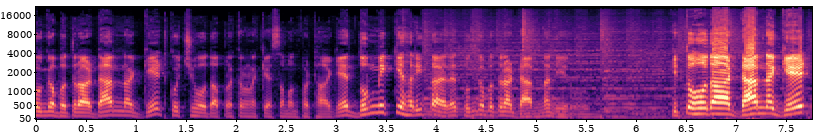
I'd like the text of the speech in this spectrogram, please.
ತುಂಗಭದ್ರಾ ಡ್ಯಾಂನ ಗೇಟ್ ಕೊಚ್ಚಿ ಹೋದ ಪ್ರಕರಣಕ್ಕೆ ಸಂಬಂಧಪಟ್ಟ ಹಾಗೆ ದುಮ್ಮಿಕ್ಕಿ ಹರಿತಾ ಇದೆ ತುಂಗಭದ್ರಾ ಡ್ಯಾಂನ ನೀರು. ಕಿತ್ತು ಹೋದ ಡ್ಯಾಂನ ಗೇಟ್.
